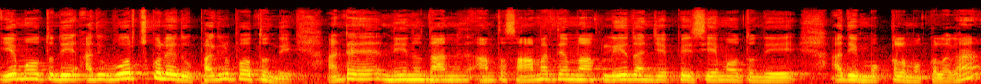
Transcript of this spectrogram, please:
ఏమవుతుంది? అది ఓర్చుకోలేదు పగిలిపోతుంది. అంటే నేను దాన్ని అంత సామర్థ్యం నాకు లేదని చెప్పేసి ఏమవుతుంది? అది ముక్కలు ముక్కలుగా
